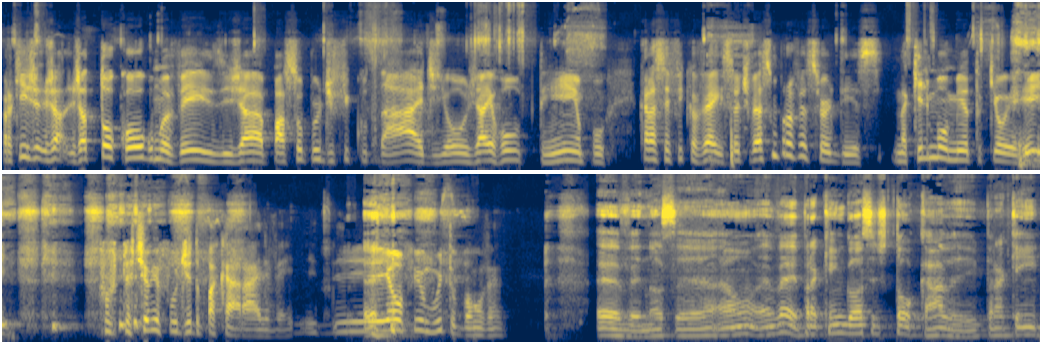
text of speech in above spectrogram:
para quem já, já tocou alguma vez e já passou por dificuldade ou já errou o tempo. Cara, você fica, velho, se eu tivesse um professor desse, naquele momento que eu errei, eu tinha me fudido pra caralho, velho. E, e é um filme muito bom, velho. É, velho, nossa, é, é um. É, velho, pra quem gosta de tocar, velho, pra quem.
